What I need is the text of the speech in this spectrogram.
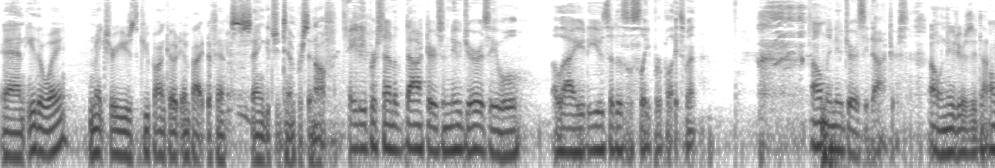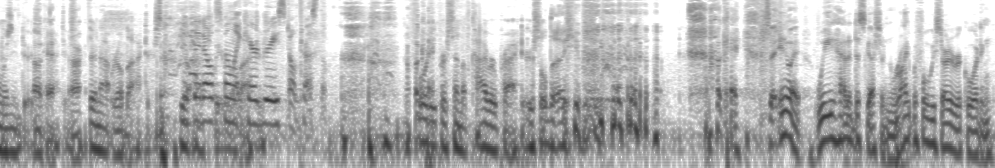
And either way, make sure you use the coupon code impact defense and get you 10% off. 80% of doctors in New Jersey will allow you to use it as a sleep replacement. Only New Jersey doctors. Oh, New Jersey doctors. Only New Jersey Okay. doctors. All right. They're not real doctors. If they don't smell real like hair grease, don't trust them. 40% of chiropractors will tell you. Okay. So anyway, we had a discussion right before we started recording.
